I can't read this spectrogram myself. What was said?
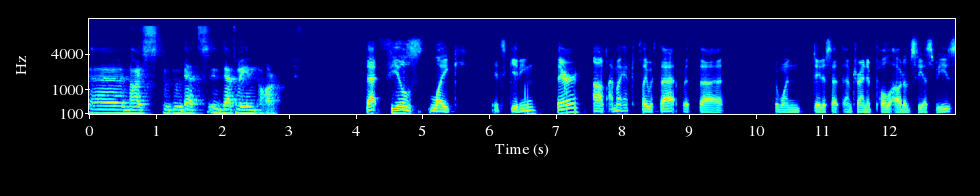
uh, nice to do that in that way in R. That feels like it's getting there. Um, I might have to play with that with uh, the one data set that I'm trying to pull out of CSVs.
